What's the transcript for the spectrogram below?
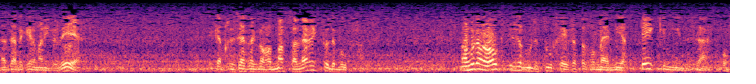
Dat heb ik helemaal niet beweerd. Ik heb gezegd dat ik nog een massa werk voor de boek had. Maar hoe dan ook, u zult moeten toegeven dat er voor mij meer tekening in de zaak komt.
